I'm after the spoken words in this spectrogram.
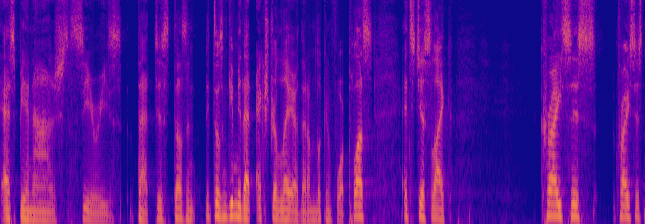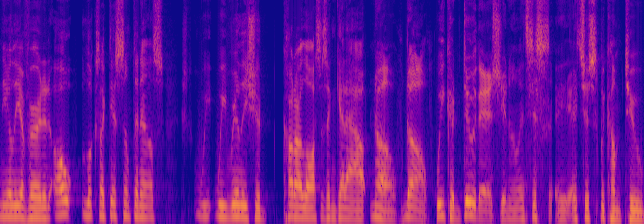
espionage series that just doesn't it doesn't give me that extra layer that I'm looking for. Plus, it's just like crisis crisis nearly averted. Oh, looks like there's something else. We we really should cut our losses and get out. No, no, we could do this. You know, it's just it's just become too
